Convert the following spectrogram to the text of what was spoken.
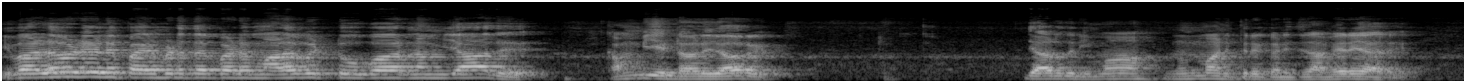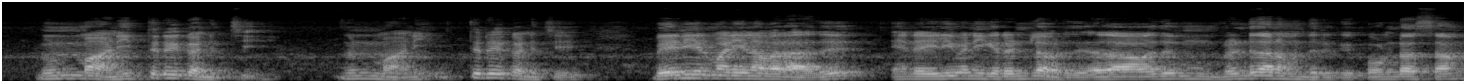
இவ் அளவீடுகளில் பயன்படுத்தப்படும் அளவீட்டு உபகரணம் யாது கம்பி என்றால் யாரு? யார் தெரியுமா? நுண்மானி திருக்கணிச்சி தான். வேற யாரு? நுண்மானி திருக்கணிச்சி. நுண்மானி திருக்கணிச்சி. வேணியல் மணியெல்லாம் வராது. என்ற இழிவனிக்கு ரெண்டில் வருது. அதாவது ரெண்டு தானே வந்திருக்கு. கொண்டசம்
